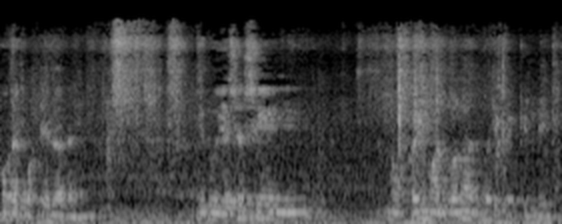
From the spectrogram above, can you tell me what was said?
ಅವರೇ ಕೊಟ್ಟಿದ್ದಾರೆ ಇದು ಎಸ್ ಎಸ್ ಸಿ ನಾವು ಫೈನ್ ಮಾಡಿದ್ವಲ್ಲ ಅದು ಬರೀಬೇಕಿಲ್ಲಿ ಇಲ್ಲಿ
